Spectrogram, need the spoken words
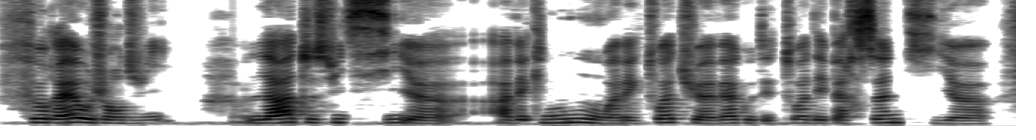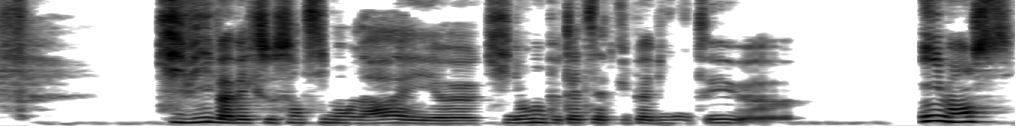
ferais aujourd'hui? Là, tout de suite, si avec nous ou avec toi, tu avais à côté de toi des personnes qui, qui vivent avec ce sentiment-là et qui ont peut-être cette culpabilité immense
